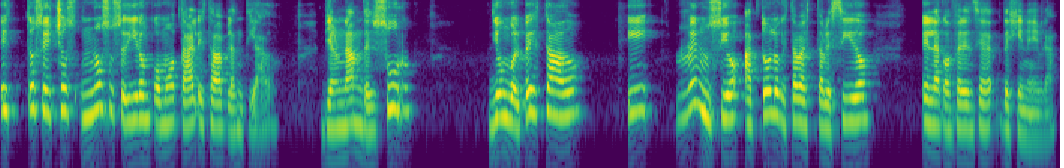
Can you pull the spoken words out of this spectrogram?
estos hechos no sucedieron como tal estaba planteado. Vietnam del Sur dio un golpe de Estado y renunció a todo lo que estaba establecido en la conferencia de Ginebra.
